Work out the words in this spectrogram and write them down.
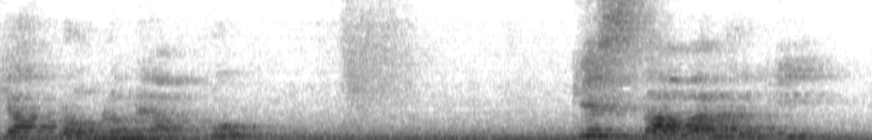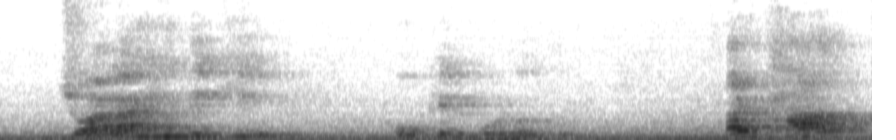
क्या प्रॉब्लम है आपको? किस दावानल की, ज्वाला ही देखी, कोकिल बोलो तो। अर्थात,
